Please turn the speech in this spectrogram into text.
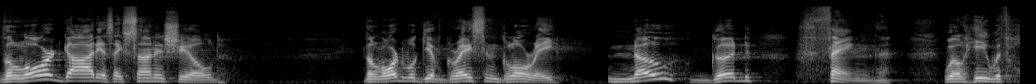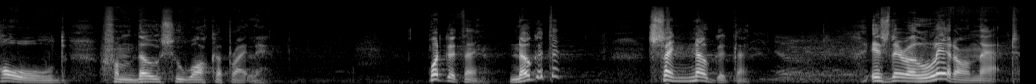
The Lord God is a sun and shield the Lord will give grace and glory. No good thing will he withhold from those who walk uprightly. What good thing? No good thing? Say no good thing. Is there a lid on that?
